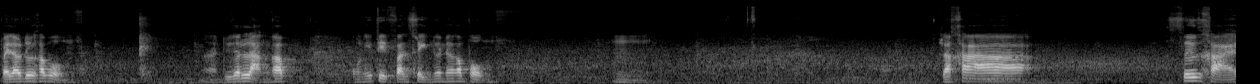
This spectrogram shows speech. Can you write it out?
ไปแล้วด้วยครับผมดูด้านหลังครับองค์นี้ติดฟันสิงด้วยนะครับผม อืม ราคา ซื้อขาย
